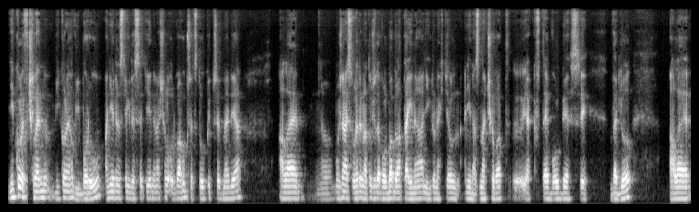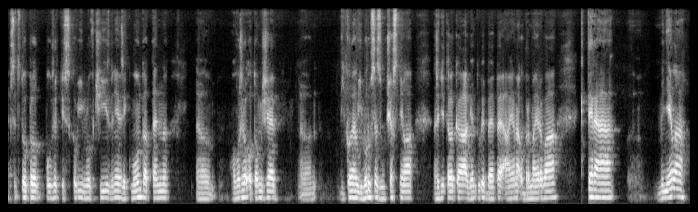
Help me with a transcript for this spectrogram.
nikoli člen výkonného výboru, ani jeden z těch deseti nenašel odvahu předstoupit před média, ale uh, možná s ohledem na to, že ta volba byla tajná, nikdo nechtěl ani naznačovat, jak v té volbě si vedl, ale předstoupil pouze tiskový mluvčí Zdeněk Zikmund a ten hovořil o tom, že výkonného výboru se zúčastnila ředitelka agentury BPA Jana Obermajerová, která měla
